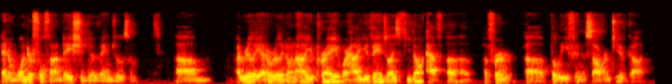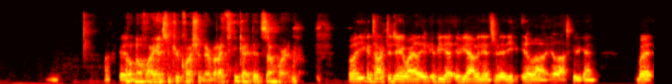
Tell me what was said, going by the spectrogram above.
and a wonderful foundation to evangelism. Um, i really i don't really don't know how you pray or how you evangelize if you don't have a, a, firm uh, belief in the sovereignty of god I don't know if I answered your question there, but I think I did somewhere. well, you can talk to Jay Wiley if you if you haven't answered it. He'll uh, he'll ask you again. But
